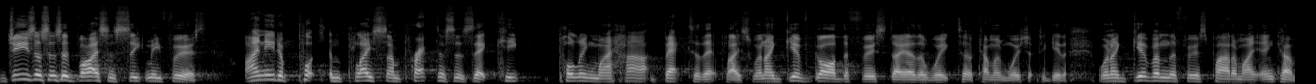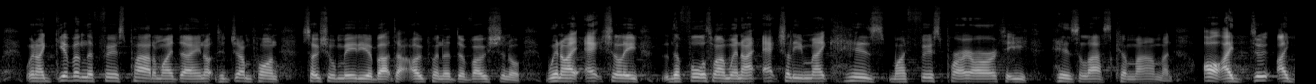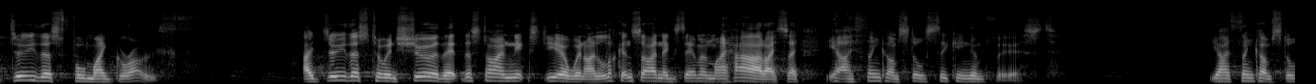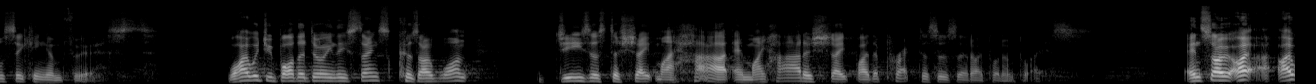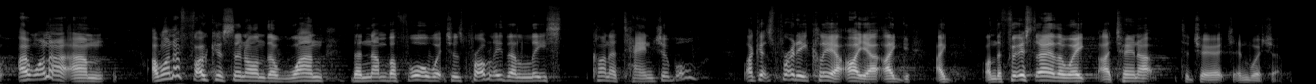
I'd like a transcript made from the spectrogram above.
Jesus' advice is seek me first. I need to put in place some practices that keep pulling my heart back to that place. When I give God the first day of the week to come and worship together, when I give Him the first part of my income, when I give Him the first part of my day, not to jump on social media, but to open a devotional, when I actually, the fourth one, when I actually make His my first priority, His last commandment. Oh, I do, I do this for my growth. I do this to ensure that this time next year, when I look inside and examine my heart, I say, Yeah, I think I'm still seeking Him first. Yeah, I think I'm still seeking Him first. Why would you bother doing these things? Because I want Jesus to shape my heart, and my heart is shaped by the practices that I put in place. And so I, I, I want to um, I want to focus in on the one, the number four, which is probably the least kind of tangible. Like it's pretty clear. Oh, yeah, I, I, on the first day of the week, I turn up to church and worship.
